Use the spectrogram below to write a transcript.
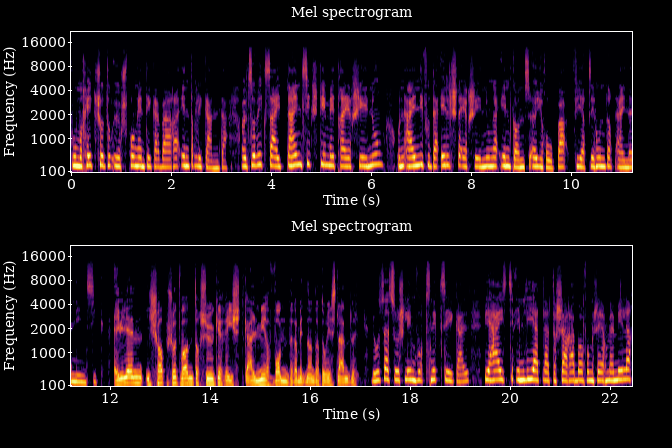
wo wir jetzt schon der Ursprung entdecken waren in der Legende. Also wie gesagt, die einzigste mit einer Erscheinung und eine von der ältesten Erscheinungen in ganz Europa 1491. Emilien, ich hab schon die Wanderschuhe gerischt, gell? Wir wandern miteinander durchs Ländl. Los, so schlimm wird's nicht sehen, gell? Wie heisst's im Lied der Charaban vom Germain Miller?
